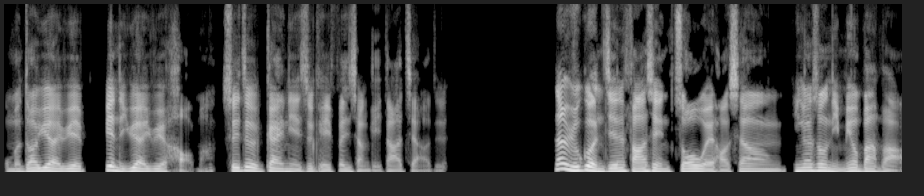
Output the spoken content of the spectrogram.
我们都要越来越变得越来越好嘛，所以这个概念是可以分享给大家的。那如果你今天发现周围好像应该说你没有办法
